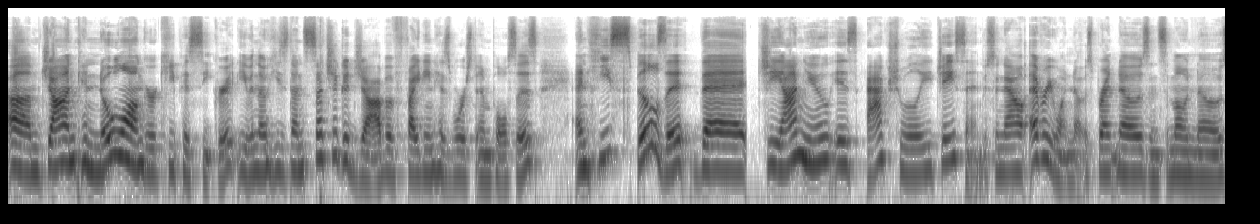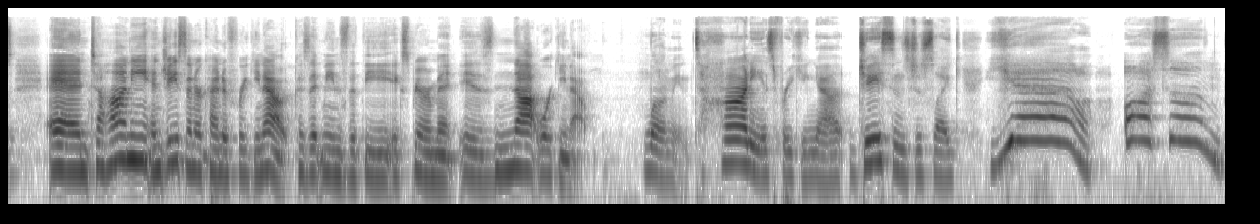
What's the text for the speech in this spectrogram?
um, John can no longer keep his secret, even though he's done such a good job of fighting his worst impulses. And he spills it that Jianyu is actually Jason. So now everyone knows. Brent knows and Simone knows. And Tahani and Jason are kind of freaking out because it means that the experiment is not working out. Well, I mean, Tahani is freaking out. Jason's just like, yeah, awesome,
